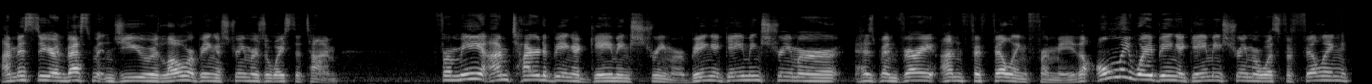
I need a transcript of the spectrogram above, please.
I missed your investment in GU or low or being a streamer is a waste of time. For me, I'm tired of being a gaming streamer. Being a gaming streamer has been very unfulfilling for me. The only way being a gaming streamer was fulfilling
